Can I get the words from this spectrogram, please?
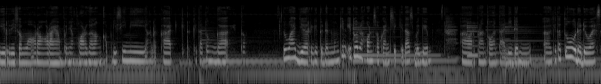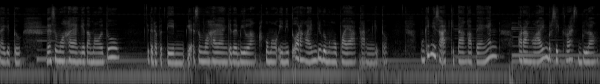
iri sama orang-orang yang punya keluarga lengkap di sini yang dekat gitu. Kita tuh enggak gitu. Itu wajar gitu. Dan mungkin itu adalah konsekuensi kita sebagai uh, perantauan tadi. Dan uh, kita tuh udah dewasa gitu. Gak semua hal yang kita mau tuh kita dapetin gak semua hal yang kita bilang aku mau ini tuh orang lain juga mengupayakan gitu. Mungkin di saat kita nggak pengen orang lain bersikeras bilang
